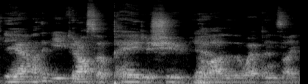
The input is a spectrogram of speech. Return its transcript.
Yeah, I think you can also pay to shoot Yeah. a lot of the weapons, like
